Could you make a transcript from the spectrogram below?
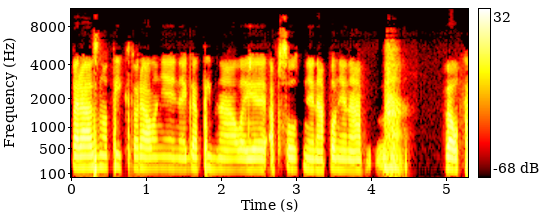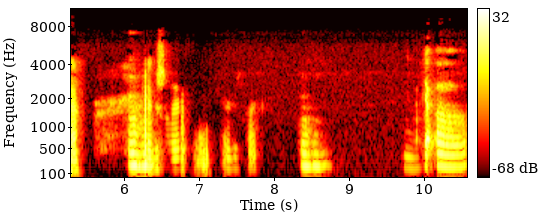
prázdnoty, ktorá ale nie je negatívna, ale je absolútne naplnená veľká. Mm-hmm. Takže, takže tak. Mm-hmm. Ja, uh,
